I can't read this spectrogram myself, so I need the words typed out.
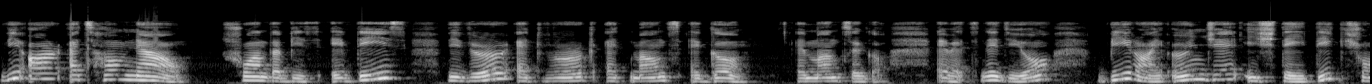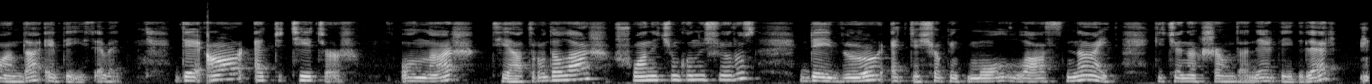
We are at home now. Şu anda biz evdeyiz. We were at work at months ago. A month ago. Evet ne diyor? Bir ay önce işteydik. Şu anda evdeyiz. Evet. They are at the theater. Onlar tiyatrodalar. Şu an için konuşuyoruz. They were at the shopping mall last night. Geçen akşamda neredeydiler?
